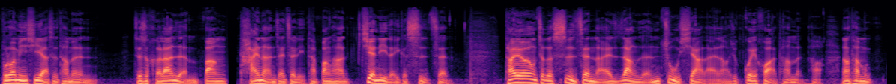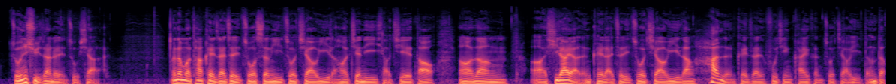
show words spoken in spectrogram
普罗明西亚是他们，这是荷兰人帮台南在这里，他帮他建立了一个市镇，他要用这个市镇来让人住下来，然后去规划他们哈，让他们准许在那里住下来。那么他可以在这里做生意、做交易，然后建立一条街道，然后让啊希拉雅人可以来这里做交易，让汉人可以在附近开垦做交易等等。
